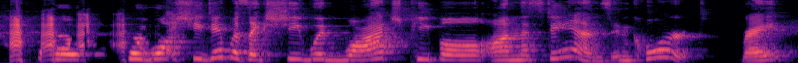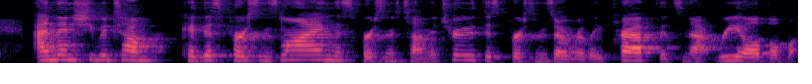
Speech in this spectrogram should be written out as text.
so, so what she did was like she would watch people on the stands in court, right? And then she would tell them, okay, this person's lying, this person's telling the truth, this person's overly prepped, it's not real, blah blah.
